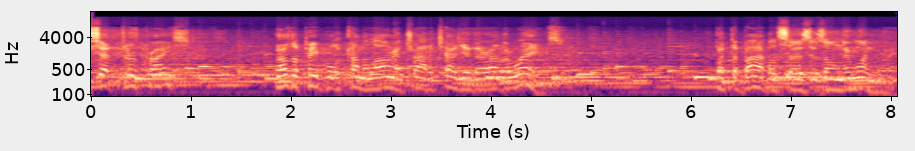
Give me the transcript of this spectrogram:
except through Christ? Other people will come along and try to tell you there are other ways. But the Bible says there's only one way,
